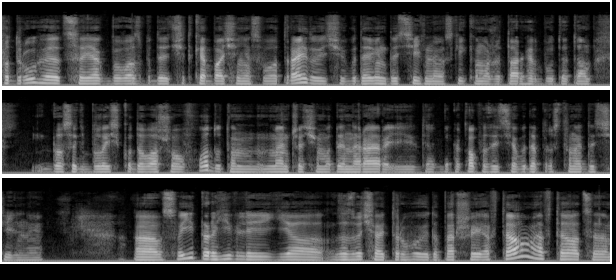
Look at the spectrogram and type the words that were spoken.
По-друге, це якби у вас буде чітке бачення свого трейду, і чи буде він доцільний, оскільки може таргет бути там досить близько до вашого входу, там менше, ніж один РР, і якби така позиція буде просто недоцільною. В своїй торгівлі я зазвичай торгую до першої FTA. FTA це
